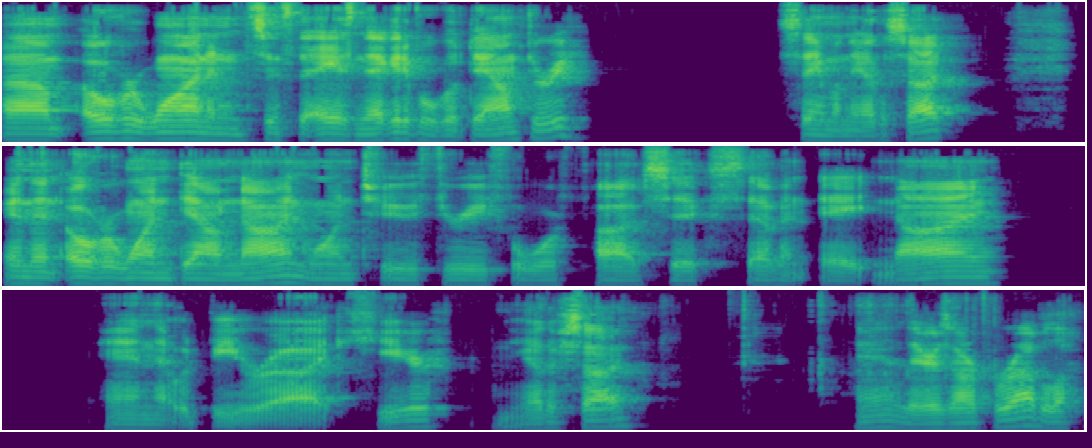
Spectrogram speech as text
Um, over 1, and since the A is negative, we'll go down 3. Same on the other side. And then over 1, down 9. 1, 2, 3, 4, 5, 6, 7, 8, 9. And that would be right here on the other side. And there's our parabola.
